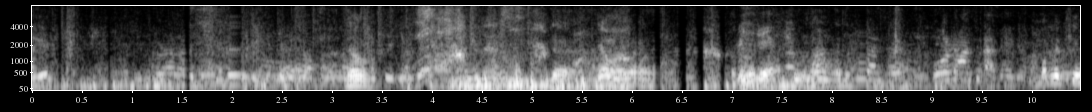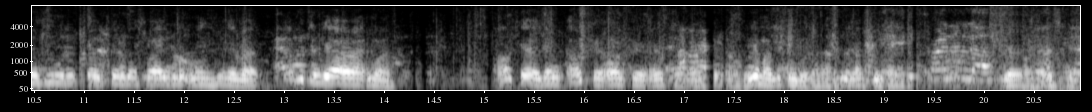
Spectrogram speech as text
Again? Yo. Yeah, yeah, man, yeah, man. Okay, we're there, shoot now. we're there. Hold on to that think you would tell that's why you look me really bad. Everything be alright, man. Okay, then, okay, okay, okay, okay, okay. Yeah, man, everything good, man. I shoot, I shoot. man. Yeah, man, that's good.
